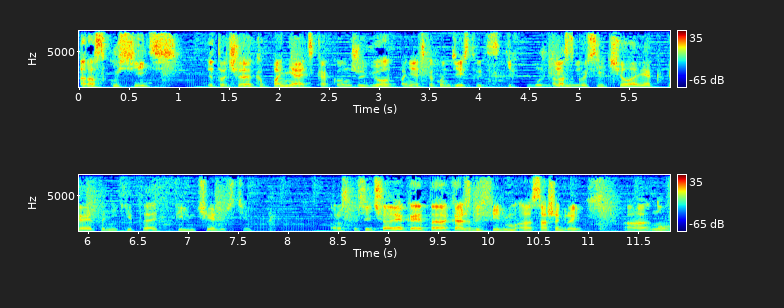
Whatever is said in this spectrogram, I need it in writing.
раскусить этого человека, понять, как он живет, понять, как он действует, из каких побуждений. Раскусить человека — это, Никита, фильм «Челюсти». Раскусить человека — это каждый фильм э, Саши Грей. Э, ну...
